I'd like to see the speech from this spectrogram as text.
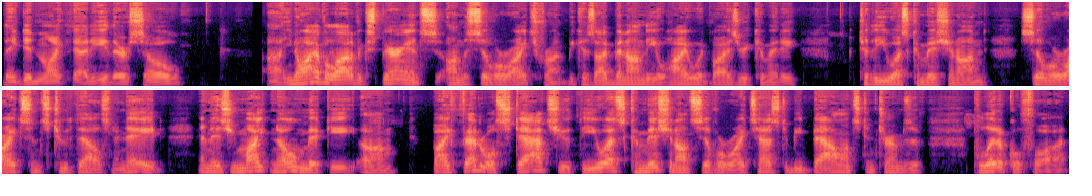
they didn't like that either. So, uh, you know, I have a lot of experience on the civil rights front because I've been on the Ohio Advisory Committee to the U.S. Commission on Civil Rights since 2008. And as you might know, Mickey, um, by federal statute, the U.S. Commission on Civil Rights has to be balanced in terms of political thought.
